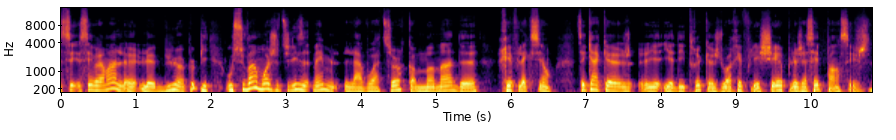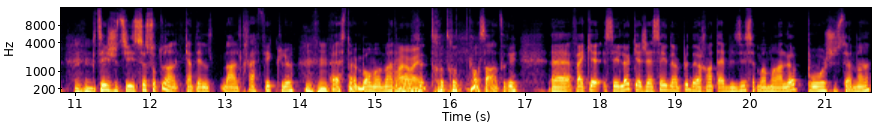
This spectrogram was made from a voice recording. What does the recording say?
c'est c'est vraiment le, le but un peu. Puis, ou souvent, moi, j'utilise même la voiture comme moment de réflexion. Tu sais, quand que je- il y, a- des trucs que je dois réfléchir, puis là, j'essaie de penser. Mhm. puis, tu sais, j'utilise ça surtout dans, le- quand t'es dans le trafic, là. Mhm. Euh, c'est un bon moment de Ouais, ouais. trop trop te concentrer. Euh, fait que c'est là que j'essaie d'un peu de rentabiliser ce moment-là pour justement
